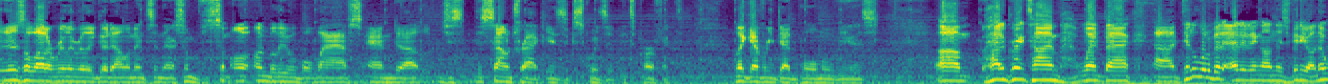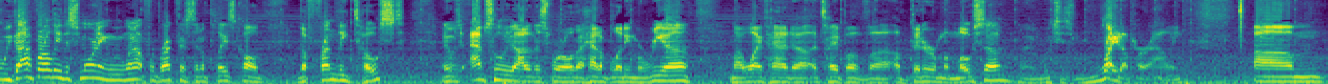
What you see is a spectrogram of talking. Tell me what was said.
there's a lot of really, really good elements in there. Some some unbelievable laughs, and uh, just the soundtrack is exquisite. It's perfect, like every Deadpool movie is. Um, had a great time. Went back, uh, did a little bit of editing on this video. We got up early this morning. We went out for breakfast at a place called the Friendly Toast, and it was absolutely out of this world. I had a Bloody Maria. My wife had a, a type of uh, a bitter mimosa, uh, which is right up her alley. Um,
